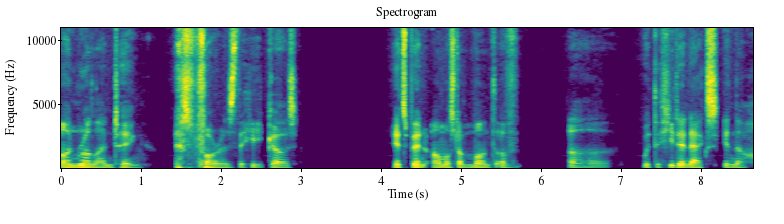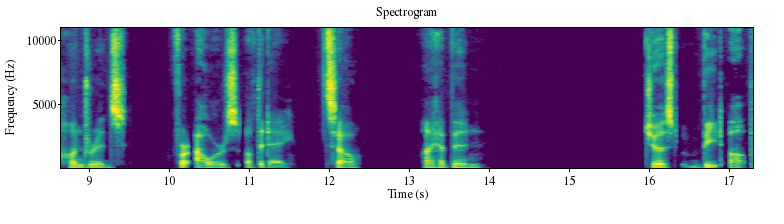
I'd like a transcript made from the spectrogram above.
unrelenting as far as the heat goes. It's been almost a month of uh, with the heat index in the hundreds for hours of the day. So I have been just beat up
